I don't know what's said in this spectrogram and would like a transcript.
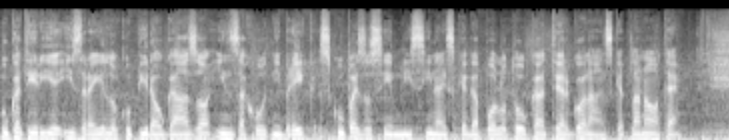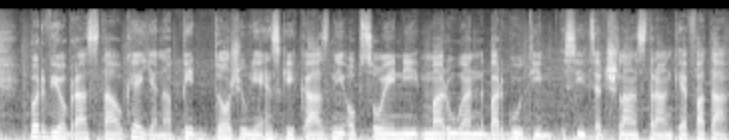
v kateri je Izrael okupiral Gazo in Zahodni breg skupaj z osemlji Sinajskega polotoka ter Golanske planote. Prvi obraz stavke je na pet doživljenjskih kazni obsojeni Maruan Barguti, sicer član stranke Fatah.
